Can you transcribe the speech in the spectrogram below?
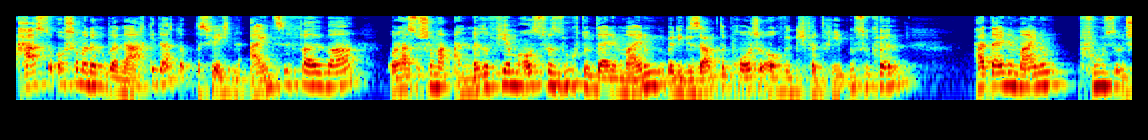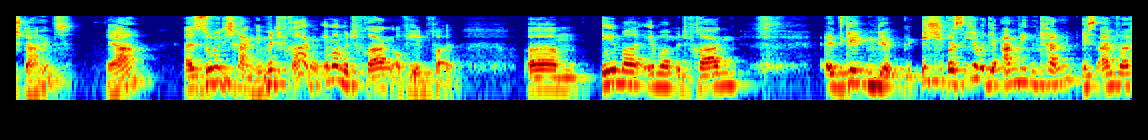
Hast du auch schon mal darüber nachgedacht, ob das vielleicht ein Einzelfall war? Oder hast du schon mal andere Firmen ausversucht, um deine Meinung über die gesamte Branche auch wirklich vertreten zu können? Hat deine Meinung Fuß und Stand? Ja? Also so würde ich rangehen. Mit Fragen. Immer mit Fragen auf jeden Fall. Ähm, immer, immer mit Fragen entgegenwirken. Ich, was ich aber dir anbieten kann, ist einfach,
